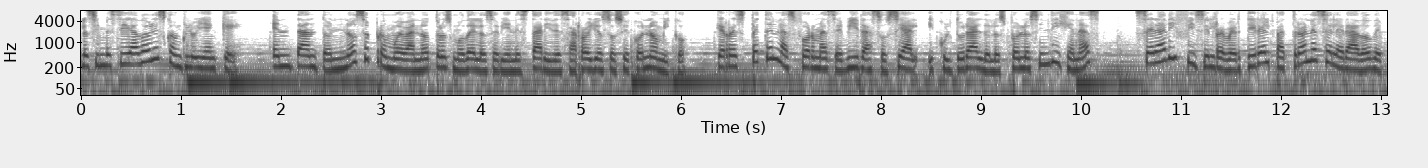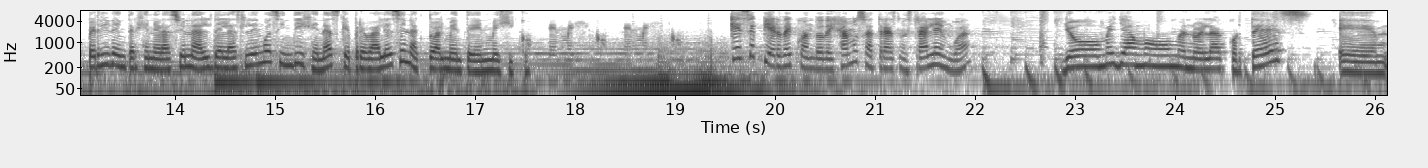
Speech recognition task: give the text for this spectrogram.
Los investigadores concluyen que, en tanto no se promuevan otros modelos de bienestar y desarrollo socioeconómico que respeten las formas de vida social y cultural de los pueblos indígenas, será difícil revertir el patrón acelerado de pérdida intergeneracional de las lenguas indígenas que prevalecen actualmente en México. ¿Qué se pierde cuando dejamos atrás nuestra lengua? Yo me llamo Manuela Cortés, eh,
